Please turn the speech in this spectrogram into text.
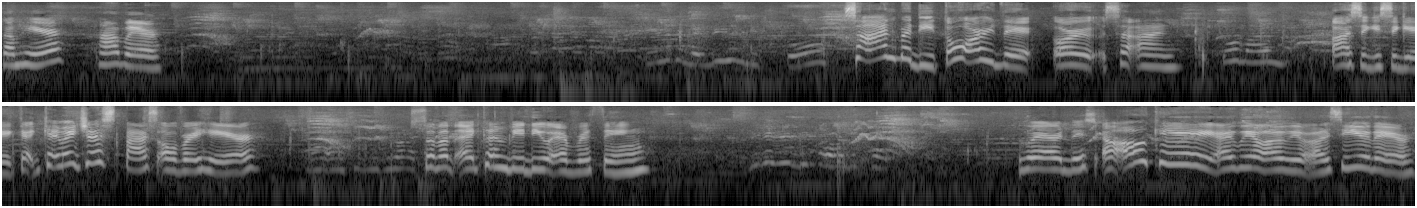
Come here? Ha, where? Saan ba dito? Or de? Or saan? Ah, sige, sige. Can, can we just pass over here? So that I can video everything. Where this? Ah, okay. I will, I will. I'll see you there.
